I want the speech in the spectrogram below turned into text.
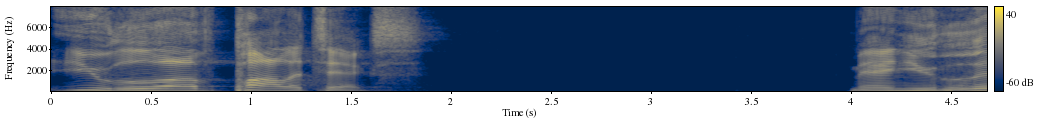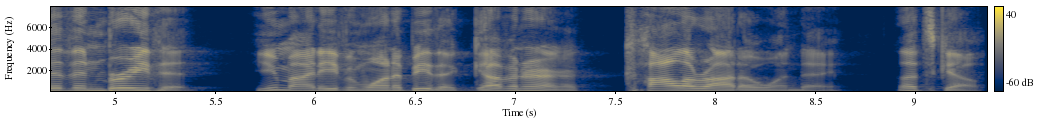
you love politics, man, you live and breathe it. You might even want to be the governor of Colorado one day. Let's go.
